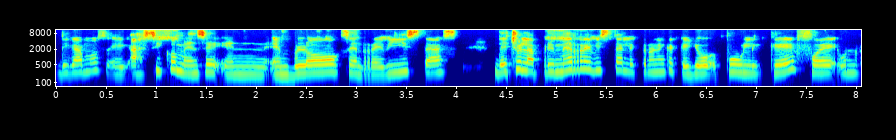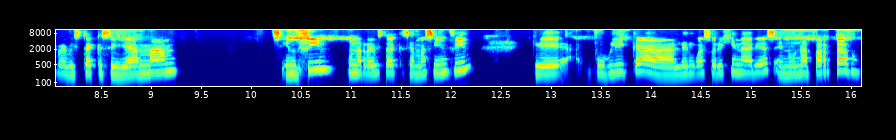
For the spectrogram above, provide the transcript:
digamos, eh, así comencé en, en, blogs, en revistas. De hecho, la primera revista electrónica que yo publiqué fue una revista que se llama Sin Fin, una revista que se llama Sin Fin, que publica lenguas originarias en un apartado.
